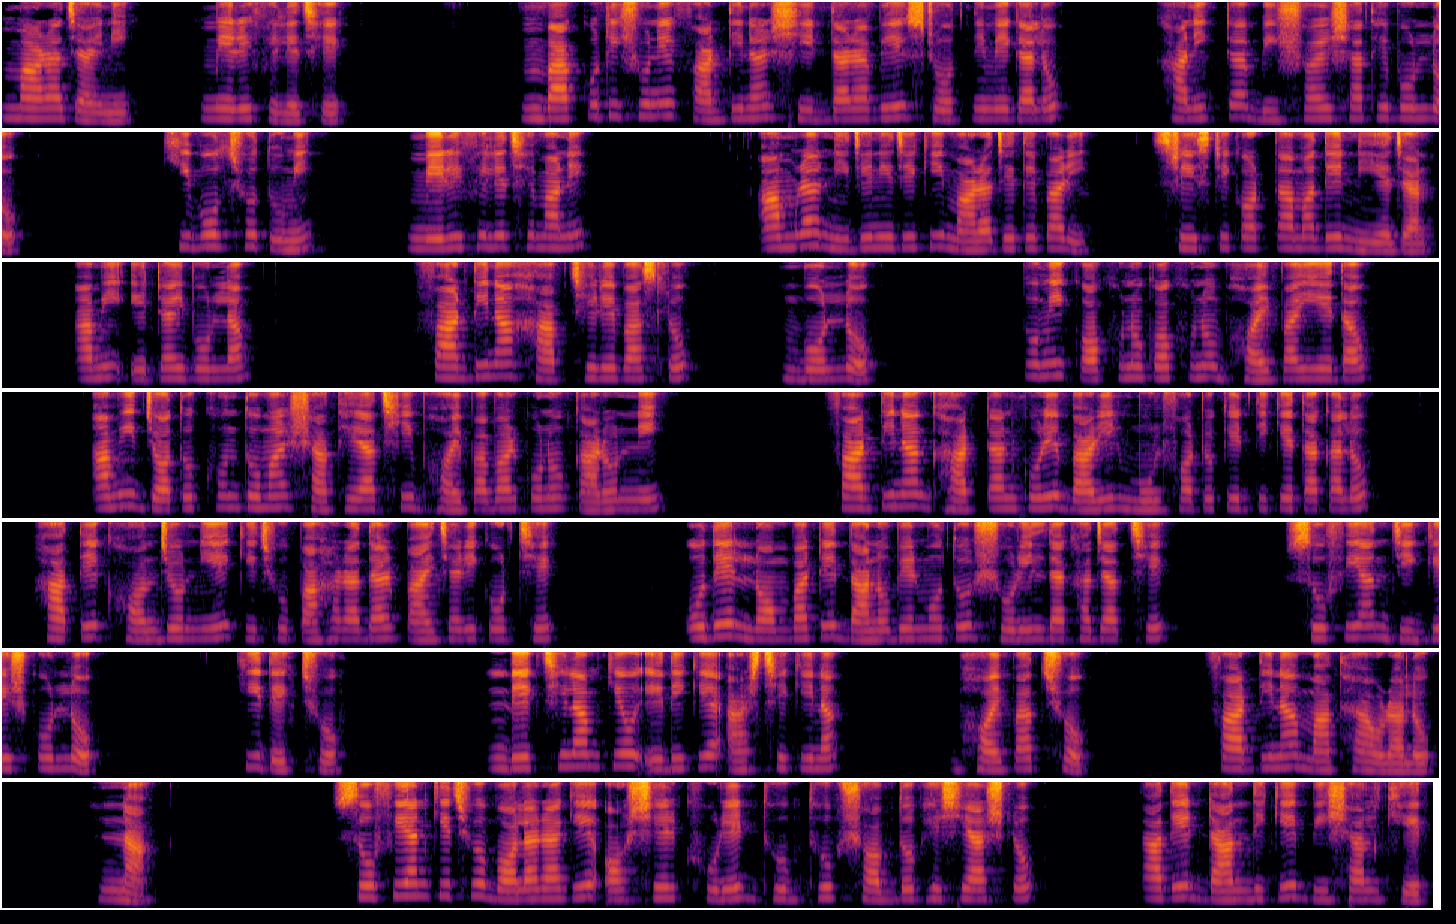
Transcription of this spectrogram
মারা যায়নি, মেরে ফেলেছে। বাক্যটি শুনে ফারদিনার শির দ্বারা বেয়ে স্রোত নেমে গেল। খানিকটা বিস্ময়ের সাথে বলল, কি বলছো তুমি? মেরে ফেলেছে মানে? আমরা নিজে নিজে কি মারা যেতে পারি? সৃষ্টিকর্তা আমাদের নিয়ে যান। আমি এটাই বললাম। ফারদিনা হাঁপ ছেড়ে বাঁচল, বলল, তুমি কখনো কখনো ভয় পাইয়ে দাও। আমি যতক্ষণ তোমার সাথে আছি, ভয় পাবার কোনো কারণ নেই। ফারদিনা ঘাট টান করে বাড়ির মূল ফটকের দিকে তাকালো। হাতে খঞ্জর নিয়ে কিছু পাহারাদার পায়চারি করছে। ওদের লম্বাটে দানবের মতো শরীর দেখা যাচ্ছে। সুফিয়ান জিজ্ঞেস করল, কি দেখছ? দেখছিলাম কেউ এদিকে আসছে কি না? ভয় পাচ্ছ? ফারদিনা মাথা ওড়ালো, না। সুফিয়ান কিছু বলার আগে অশ্বের খুঁড়ের ধূপ ধূপ শব্দ ভেসে আসলো। তাদের ডান দিকে বিশাল ক্ষেত।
